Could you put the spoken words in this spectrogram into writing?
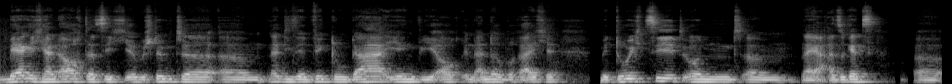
merke ich halt auch, dass ich äh, bestimmte, ähm, ne, diese Entwicklung da irgendwie auch in andere Bereiche mit durchzieht. Und ähm, naja, also jetzt äh,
